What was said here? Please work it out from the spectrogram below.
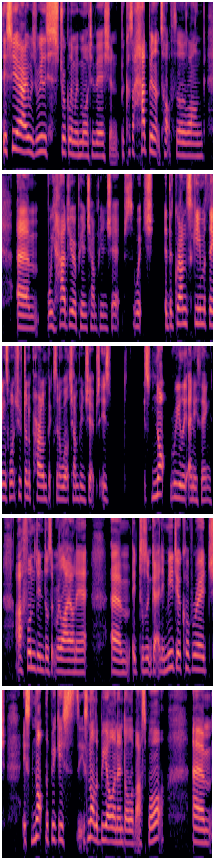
This year, I was really struggling with motivation because I had been at top for so long. Um, we had European Championships, which, in the grand scheme of things, once you've done a Paralympics and a World Championships, is it's not really anything. Our funding doesn't rely on it. Um, it doesn't get any media coverage. It's not the biggest. It's not the be all and end all of our sport. Um,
